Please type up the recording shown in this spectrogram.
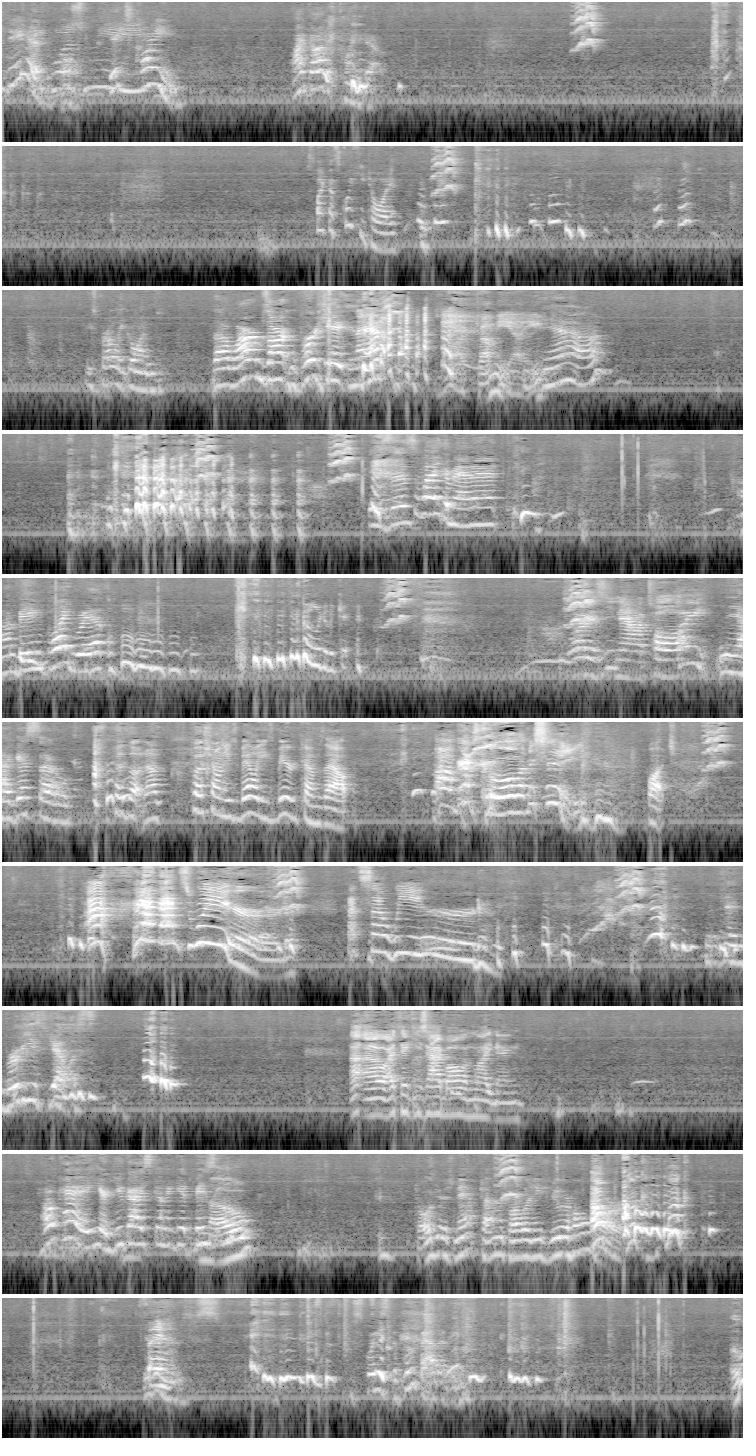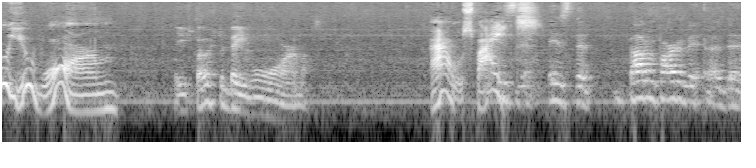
You did. It was me. It's clean. I got it cleaned out. It's like a squeaky toy. He's probably going, the worms aren't appreciating that. Tummy ain't. yeah. he says, wait a minute. I'm being played with. Look at the camera. What is he now, a toy? Yeah, I guess so. Because look, now push on his belly, his beard comes out. Oh, that's cool. Let me see. Watch. ah, that's weird. That's so weird. And Broody is jealous. Uh oh, I think he's eyeballing lightning. Okay, are you guys gonna get busy? No. Told you it's nap time. Carla needs to do her homework. Oh, look, look. You're gonna Squeeze the poop out of him. Ooh, you warm. He's supposed to be warm. Ow, Is spikes. the, is the bottom part of it, uh, the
